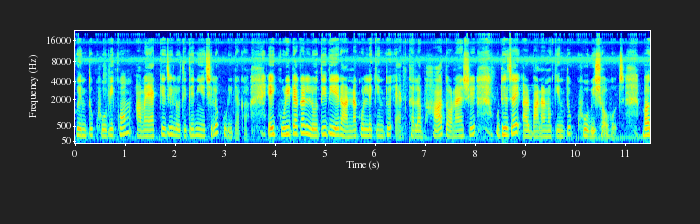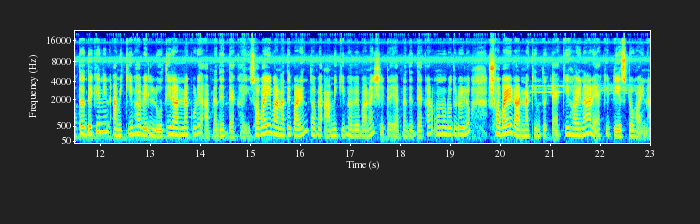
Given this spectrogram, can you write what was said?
কিন্তু খুবই কম। আমায় এক কেজি লতিতে নিয়েছিল কুড়ি টাকা। এই কুড়ি টাকার লতি দিয়ে রান্না করলে কিন্তু এক থালা ভাত অনায়াসে উঠে যায় আর বানানো কিন্তু খুবই সহজ। বার্তা দেখে নিন আমি কীভাবে লতি রান্না করে আপনাদের দেখাই। সবাই বানাতে পারেন, তবে আমি কীভাবে বানাই সেটাই আপনাদের দেখার অনুরোধ রইল। সবাই রান্না কিন্তু একই হয় না আর একই টেস্টও হয়। না।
